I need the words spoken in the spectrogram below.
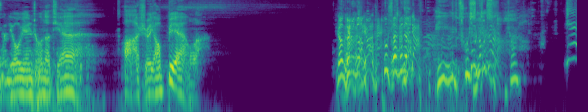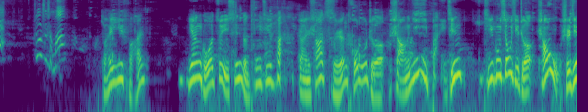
这流云城的天，怕是要变了。让开，让开，都闪开点！哎，出什么事了？爹，这是什么？白一凡，燕国最新的通缉犯，斩杀此人头颅者赏一百金，提供消息者赏五十金。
